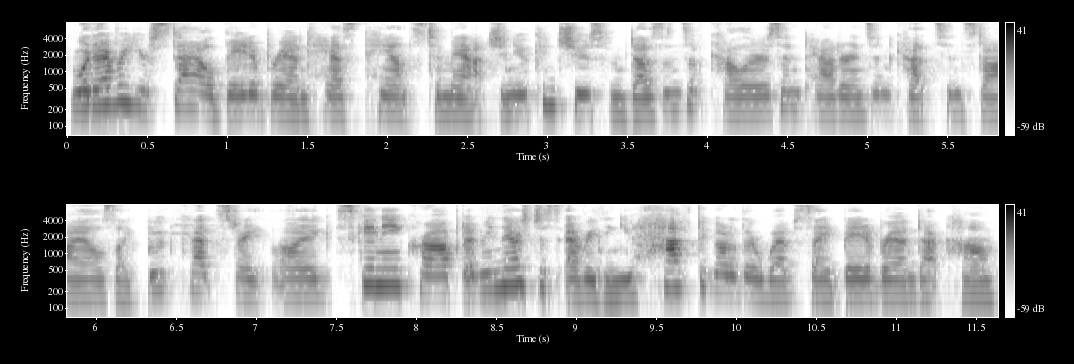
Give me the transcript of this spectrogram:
Whatever your style, Betabrand has pants to match and you can choose from dozens of colors and patterns and cuts and styles like boot cut, straight leg, skinny, cropped. I mean, there's just everything. You have to go to their website, betabrand.com,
